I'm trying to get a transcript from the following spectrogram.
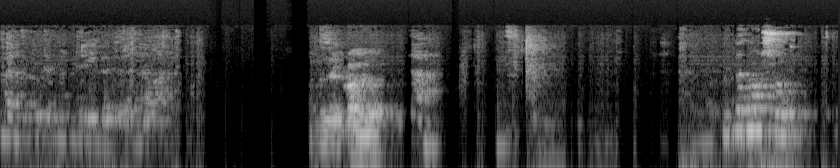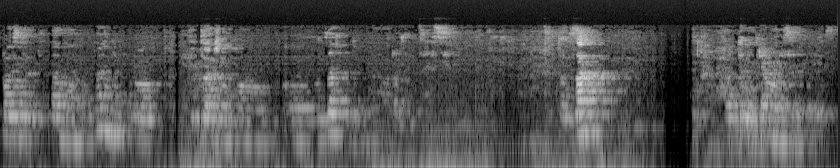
Зараз будемо Андрію передавати. З якою? Так. Виношу розгляд даного питання про затвердження плану е, заходу на розгляд сесії. Хто за? Проти утрималися поїзд.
